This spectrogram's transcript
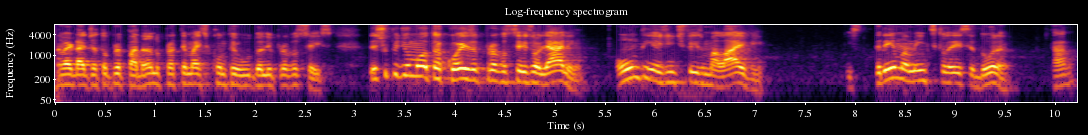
Na verdade, já estou preparando para ter mais conteúdo ali para vocês. Deixa eu pedir uma outra coisa para vocês olharem. Ontem a gente fez uma live extremamente esclarecedora, tá?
